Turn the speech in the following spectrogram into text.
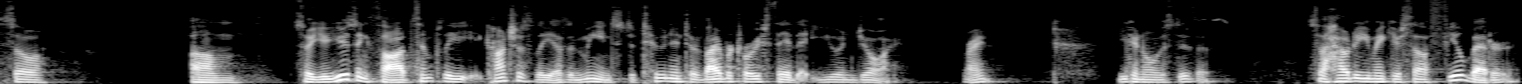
So, um, so you're using thought simply consciously as a means to tune into a vibratory state that you enjoy, right? You can always do this. So, how do you make yourself feel better?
